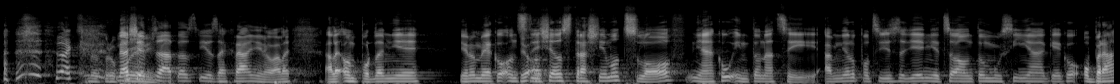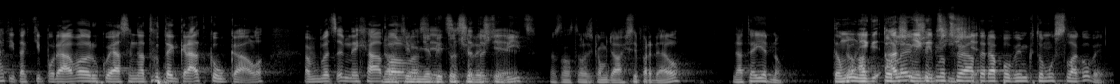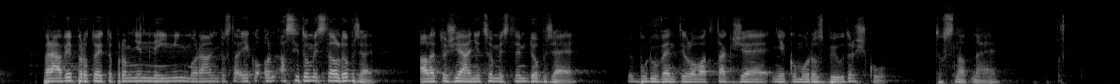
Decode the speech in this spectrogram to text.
tak naše přátelství je zachráněno, ale, ale on podle mě jenom jako on Jo, a- slyšel strašně moc slov, nějakou intonaci a měl pocit, že se děje něco a on to musí nějak jako obrátit, tak ti podával ruku, já jsem na to tenkrát koukal a vůbec jsem No nechápal a tím vlastně, mě co se to ještě děje. víc. Já jsem nastal, říkám, děláš si prdel? Na to je jedno. Tomu no někdy, a tohle až je všechno, příště. co já teda povím k tomu Slagovi. Právě proto je to pro mě nejméně morální postava. Jako on asi to myslel dobře, ale to, že já něco myslím dobře, budu ventilovat tak, že někomu rozbiju držku, to snad ne.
